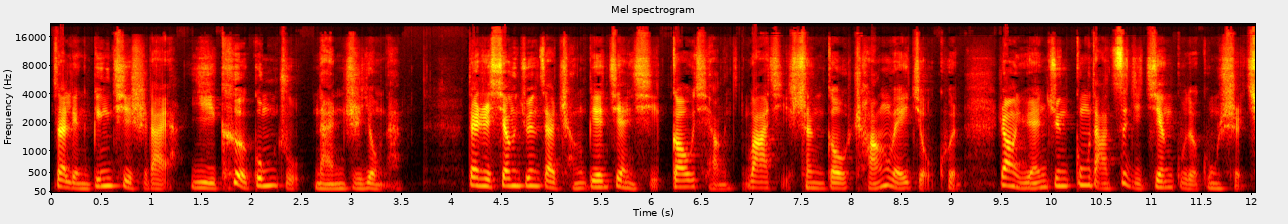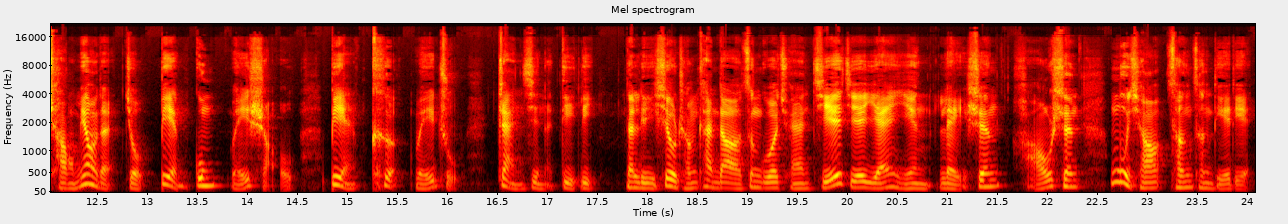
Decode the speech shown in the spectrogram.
在领兵器时代啊，以客攻主难之又难。但是湘军在城边建起高墙，挖起深沟，长围久困，让援军攻打自己坚固的工事，巧妙的就变攻为守，变客为主，占尽了地利。那李秀成看到曾国荃节节严营，垒深壕深，木桥层层叠叠，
